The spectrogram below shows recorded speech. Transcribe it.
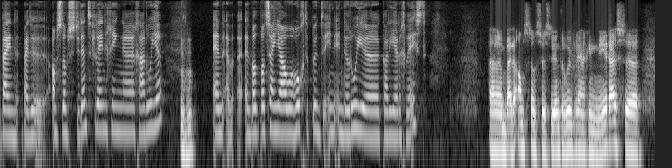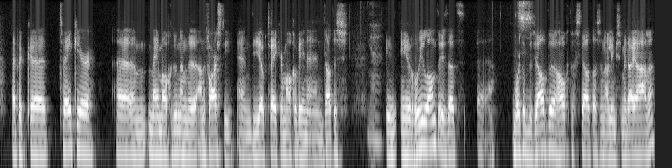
bij, een, bij de Amsterdamse Studentenvereniging gaan roeien. Mm -hmm. En, en wat, wat zijn jouw hoogtepunten in, in de roeicarrière geweest? Bij de Amsterdamse Studentenroeivereniging Neerhuis heb ik twee keer um, mee mogen doen aan de, aan de varsity. En die ook twee keer mogen winnen. En dat is ja. in, in roeiland is dat, uh, wordt op dezelfde hoogte gesteld als een Olympische medaille halen.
